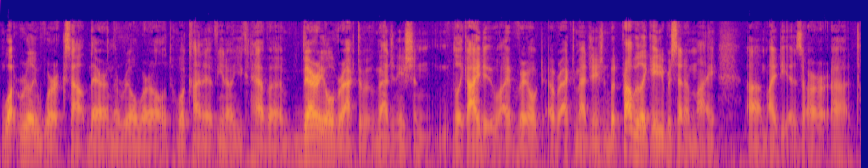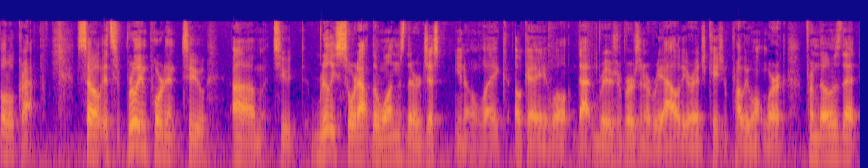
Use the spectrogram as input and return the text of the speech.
what really works out there in the real world. What kind of, you know, you can have a very overactive imagination, like I do. I have a very overactive imagination, but probably like 80% of my um, ideas are uh, total crap. So it's really important to um, to really sort out the ones that are just, you know, like, okay, well, that version of reality or education probably won't work, from those that,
